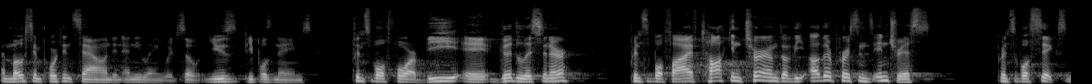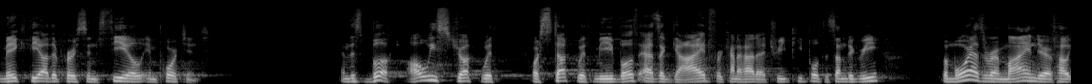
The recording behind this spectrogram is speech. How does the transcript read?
and most important sound in any language. So use people's names. Principle four, be a good listener. Principle five, talk in terms of the other person's interests. Principle six, make the other person feel important. And this book always struck with, or stuck with me, both as a guide for kind of how to treat people to some degree, but more as a reminder of how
